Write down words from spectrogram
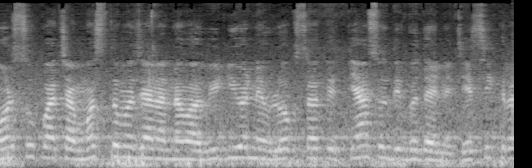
મળશું પાછા મસ્ત મજાના નવા વીડિયો અને વ્લોગ સાથે. ત્યાં સુધી બધાને જય શ્રી કૃષ્ણ.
